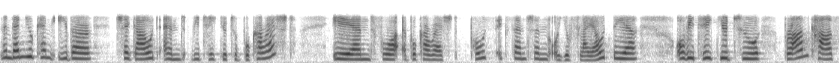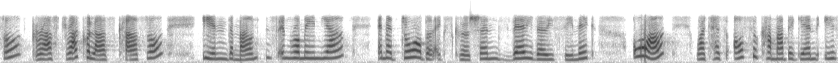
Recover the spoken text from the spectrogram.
And then you can either check out and we take you to Bucharest, and for a Bucharest post extension, or you fly out there, or we take you to Bran Castle, Graf Dracula's castle in the mountains in Romania, an adorable excursion, very, very scenic. Or what has also come up again is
